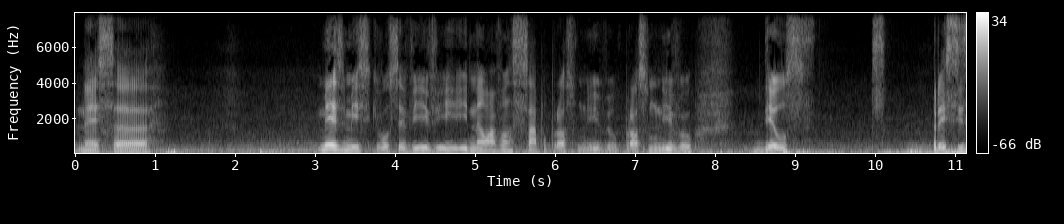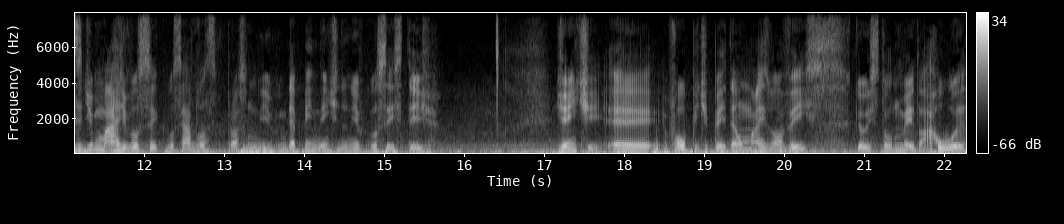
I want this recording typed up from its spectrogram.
nessa mesmice que você vive e não avançar para o próximo nível. Próximo nível, Deus precisa demais de você que você avance para o próximo nível, independente do nível que você esteja. Gente, é, vou pedir perdão mais uma vez que eu estou no meio da rua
